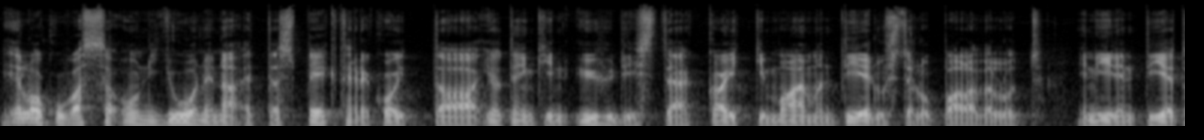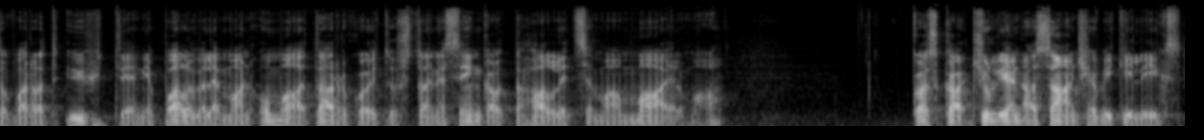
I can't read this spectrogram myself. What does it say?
elokuvassa on juonena, että Spectre koittaa jotenkin yhdistää kaikki maailman tiedustelupalvelut ja niiden tietovarat yhteen ja palvelemaan omaa tarkoitustaan ja sen kautta hallitsemaan maailmaa koska Julian Assange ja Wikileaks...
